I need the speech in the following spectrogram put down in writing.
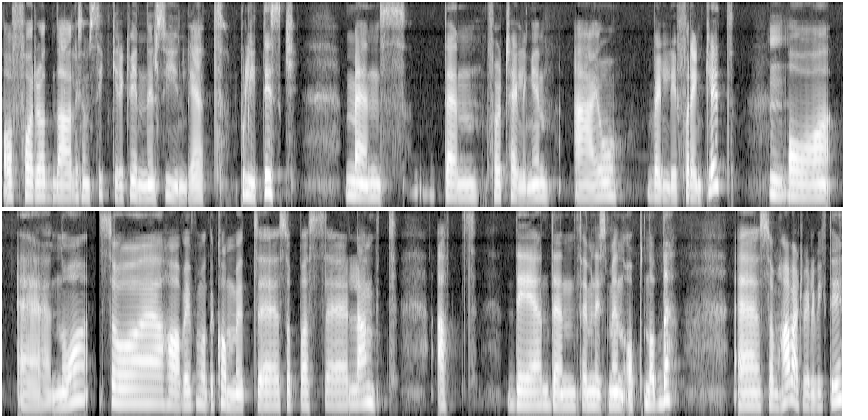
Og for å da liksom sikre kvinner synlighet politisk. Mens den fortellingen er jo veldig forenklet. Mm. Og eh, nå så har vi på en måte kommet eh, såpass eh, langt at det den feminismen oppnådde, eh, som har vært veldig viktig,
